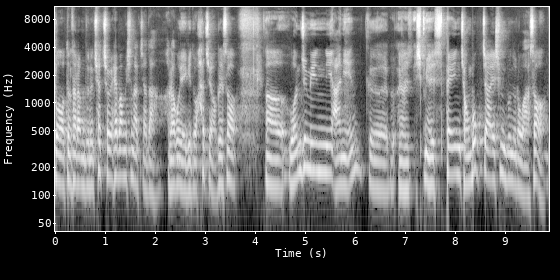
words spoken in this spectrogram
또 어떤 사람들은 최초의 해방 신학자다라고 얘기도 하죠. 그래서 어, 원주민이 아닌 그 어, 스페인 정복자의 신분으로 와서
